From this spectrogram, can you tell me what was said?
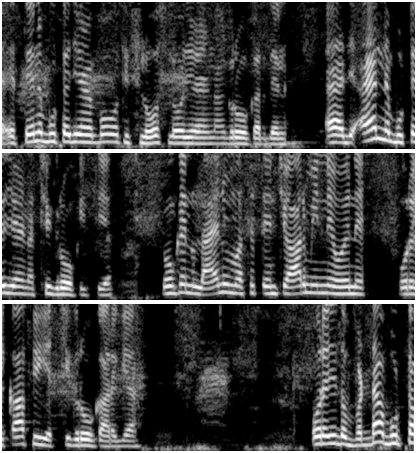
ਇਹ ਤਿੰਨ ਬੂਟੇ ਜਿਹੜੇ ਬਹੁਤ ਹੀ ਸਲੋ ਸਲੋ ਜਿਹੜੇ ਨਾ ਗਰੋ ਕਰਦੇ ਨੇ ਇਹ ਜ- ਇਹ ਨੇ ਬੂਟੇ ਜਿਹੜੇ ਨੇ ਅੱਛੀ ਗਰੋ ਕੀਤੀ ਹੈ ਕਿਉਂਕਿ ਇਹਨੂੰ ਲਾਏ ਨੂੰ ਮਸੇ 3-4 ਮਹੀਨੇ ਹੋਏ ਨੇ ਔਰ ਇਹ ਕਾਫੀ ਅੱਛੀ ਗਰੋ ਕਰ ਗਿਆ ਔਰ ਇਹ ਜਦੋਂ ਵੱਡਾ ਬੂਟਾ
